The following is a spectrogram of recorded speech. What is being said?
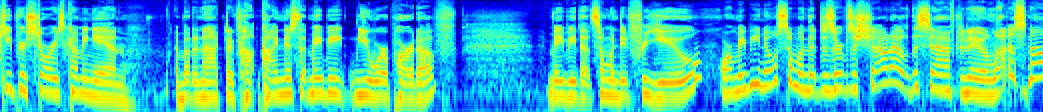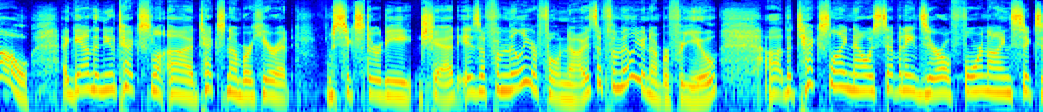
keep your stories coming in about an act of kindness that maybe you were a part of. Maybe that someone did for you, or maybe you know someone that deserves a shout out this afternoon. Let us know. Again, the new text uh, text number here at 630 Ched is a familiar phone now. It's a familiar number for you. Uh, the text line now is 780 496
